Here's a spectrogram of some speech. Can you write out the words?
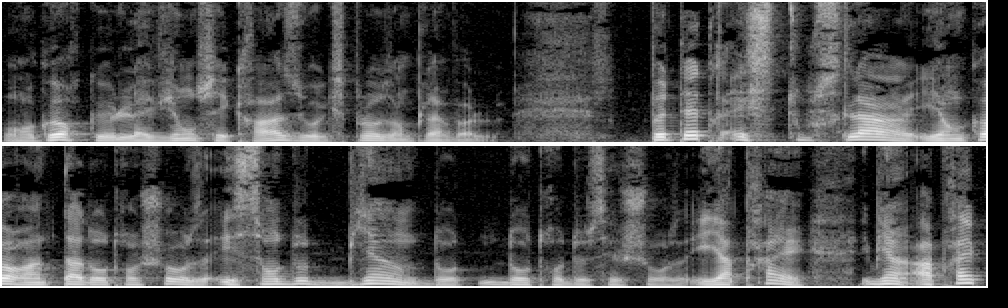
ou encore que l'avion s'écrase ou explose en plein vol. Peut-être est-ce tout cela et encore un tas d'autres choses, et sans doute bien d'autres de ces choses. Et après, eh bien après,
